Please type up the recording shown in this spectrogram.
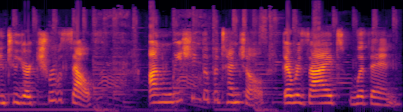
into your true self, unleashing the potential that resides within.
